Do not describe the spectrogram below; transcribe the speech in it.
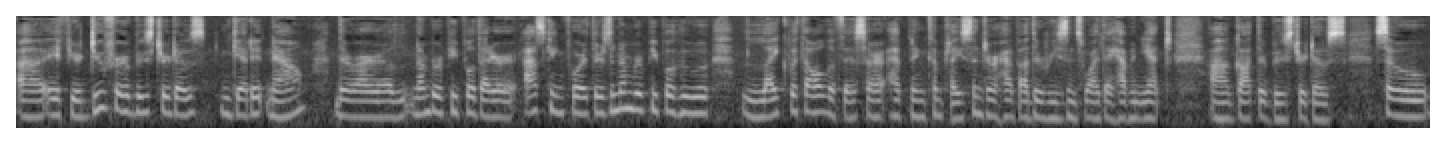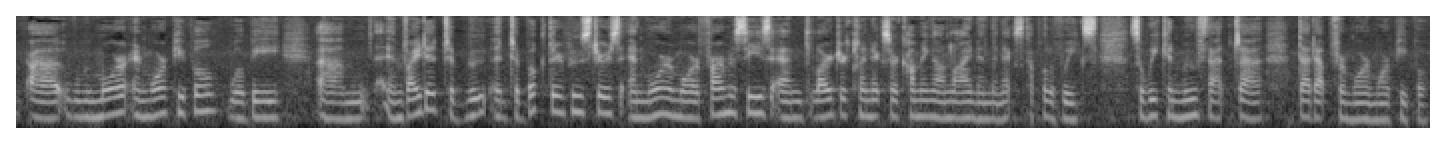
Uh, if you're due for a booster dose, get it now. There are a number of people that are asking for it. There's a number of people who, like with all of this, are, have been complacent or have other reasons why they haven't yet uh, got their booster dose. So uh, more and more people will be um, invited to bo- to book their boosters, and more and more pharmacies and larger clinics are coming online in the next couple of weeks so we can move that uh, that up for more and more people.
